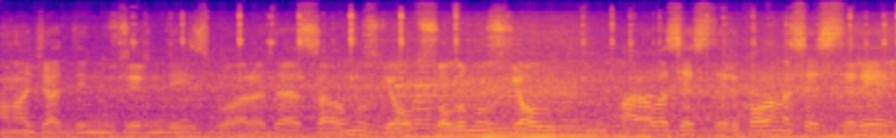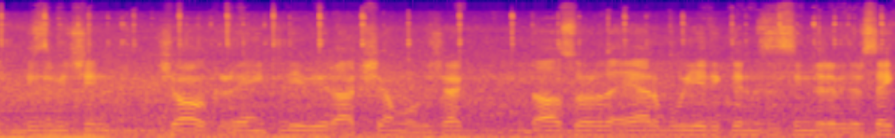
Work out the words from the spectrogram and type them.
ana caddenin üzerindeyiz bu arada. Sağımız yol, solumuz yol. Araba sesleri, korna sesleri bizim için çok renkli bir akşam olacak. Daha sonra da eğer bu yediklerimizi sindirebilirsek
